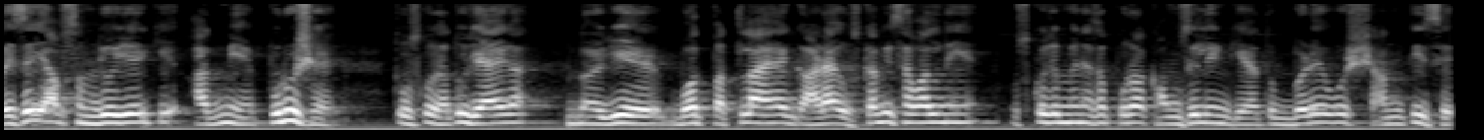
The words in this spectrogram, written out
वैसे ही आप समझो ये कि आदमी है, पुरुष है तो उसको धातु जाएगा। ये बहुत पतला है, गाढ़ा है, उसका भी सवाल नहीं है। उसको जब मैंने ऐसा पूरा काउंसिलिंग किया तो बड़े वो शांति से,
